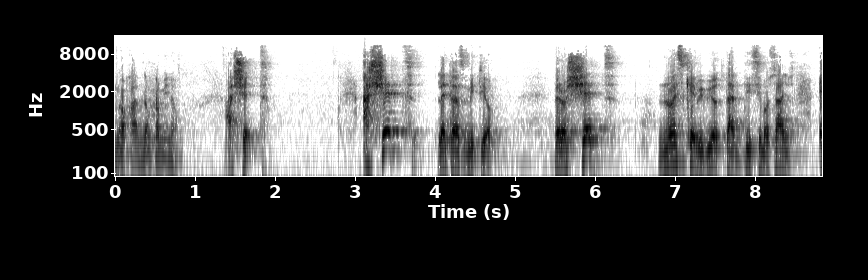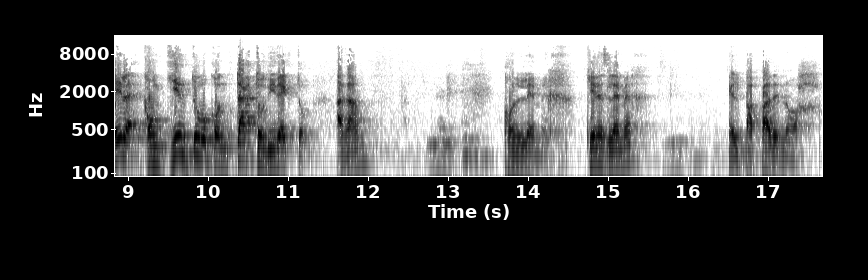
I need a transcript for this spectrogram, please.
no, no caminó. A Shet. A Shet le transmitió. Pero Shet no es que vivió tantísimos años. Él, ¿Con quién tuvo contacto directo? Adán. Con Lemech. ¿Quién es Lemech? El papá de Noah.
